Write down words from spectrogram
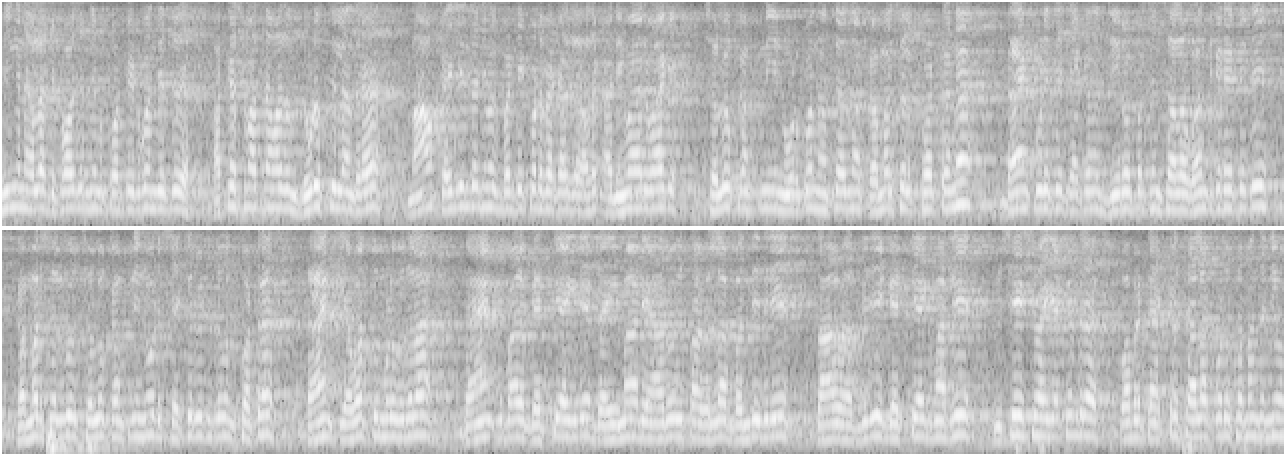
ಹಿಂಗೆಲ್ಲ ಡಿಪಾಸಿಟ್ ನಿಮ್ಗೆ ಕೊಟ್ಟು ಇಟ್ಕೊಂಡಿರ್ತೀವಿ. ಅಕಸ್ಮಾತ್ ನಾವು ಅದನ್ನು ದುಡಿಸ್ತಿಲ್ಲ ಅಂದ್ರೆ ನಾವು ಕೈಲಿಂದ ನಿಮಗೆ ಬಡ್ಡಿ ಕೊಡಬೇಕಾಗ್ತದೆ ಅದಕ್ಕೆ ಅನಿವಾರ್ಯವಾಗಿ ಚಲೋ ಕಂಪ್ನಿ ನೋಡ್ಕೊಂಡು ಅಂತ ನಾವು ಕಮರ್ಷಿಯಲ್ ಕೊಟ್ಟನ ಬ್ಯಾಂಕ್ ಉಳಿತೈತಿ. ಯಾಕಂದ್ರೆ ಜೀರೋ ಪರ್ಸೆಂಟ್ ಸಾಲ ಒಂದು ಕಡೆ ಇರ್ತೈತಿ. ಕಮರ್ಷಿಯಲ್ಗೂ ಚಲೋ ಕಂಪ್ನಿ ನೋಡಿ ಸೆಕ್ಯೂರಿಟಿ ತೊಗೊಂಡು ಕೊಟ್ಟರೆ ಬ್ಯಾಂಕ್ ಯಾವತ್ತೂ ಮುಳುಗೋದಿಲ್ಲ. ಬ್ಯಾಂಕ್ ಭಾಳ ಗಟ್ಟಿಯಾಗಿದೆ. ದಯಮಾಡಿ ಯಾರು ತಾವೆಲ್ಲ ಬಂದಿದ್ರಿ ತಾವು ಅಗದಿ ಗಟ್ಟಿಯಾಗಿ ಮಾಡಿರಿ. ವಿಶೇಷವಾಗಿ ಯಾಕಂದ್ರೆ ಒಬ್ಬರು ಟ್ರ್ಯಾಕ್ಟರ್ ಸಾಲ ಕೊಡೋ ಸಂಬಂಧ ನೀವು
